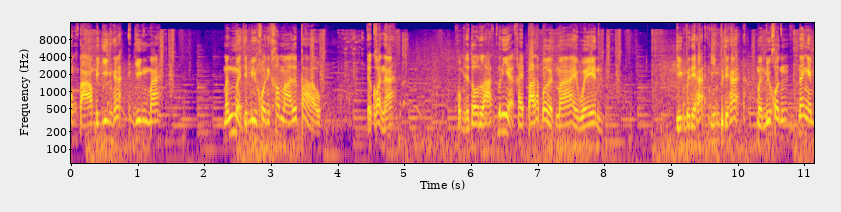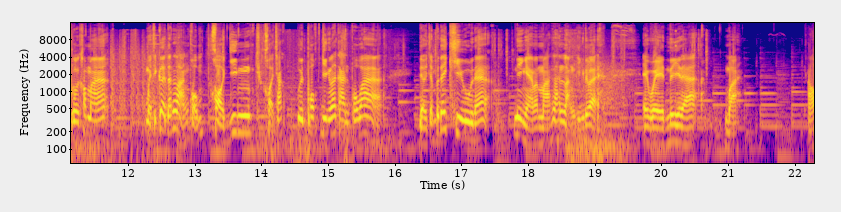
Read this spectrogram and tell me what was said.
ต้องตามไปยิงฮะยิงมา มันเหมือนจะมีคนเข้ามาหรือเปล่า เดี๋ยวก่อนนะ ผมจะโดนลัดมะเนี่ยใครปาระเบิดมาไอเวนยิงไปดิฮะยิงไปดิฮะเหมือนมีคนนั่นไงมีคนเข้ามา เหมือนจะเกิดด้านหลังผม ขอยิงขอชักปืนพกยิงแล้วกัน เพราะว่าเดี๋ยวจะไม่ได้คิวนะนี่ไงมันมาด้านหลังจริงด้วยไอเวนนี่นะมาเอา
